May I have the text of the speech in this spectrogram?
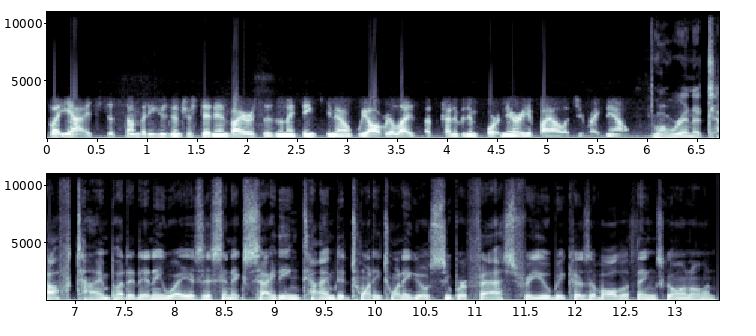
But yeah, it's just somebody who's interested in viruses. And I think, you know, we all realize that's kind of an important area of biology right now. Well, we're in a tough time, but in any way, is this an exciting time? Did 2020 go super fast for you because of all the things going on?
